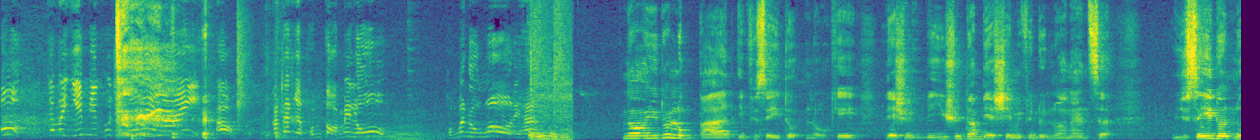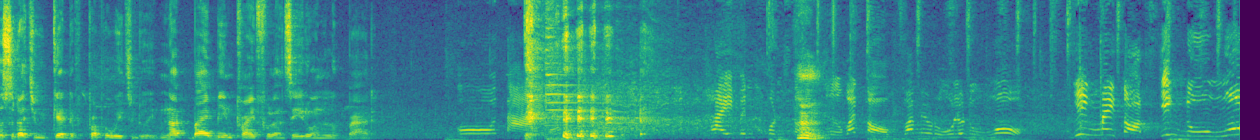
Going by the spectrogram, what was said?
โอ้จะมายิ้มยังคุณจะรู้ได้ยังไง เอ้าก็ถ้าเกิดผมตอบไม่รู้ ผมก็ดูโง่ดิฮะ Ooh. No, you don't look bad if you say you don't know, okay? There should be you should not be ashamed if you don't know an answer. You say you don't know so that you get the proper way to do it, not by being prideful and say you don't want to look bad. โอ้ตายแล้วใครเป็นคนสอนเธอว่าตอบว่าไม่รู้แล้วดูโง่ ยิ่งไม่ตอบยิ่งดูโง่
